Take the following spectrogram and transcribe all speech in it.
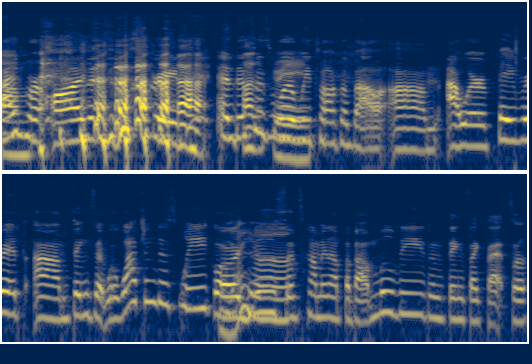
Time Um. on the screen, and this is where we talk about um, our favorite um, things that we're watching this week, or Yeah, news that's coming up about movies and things like that. So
